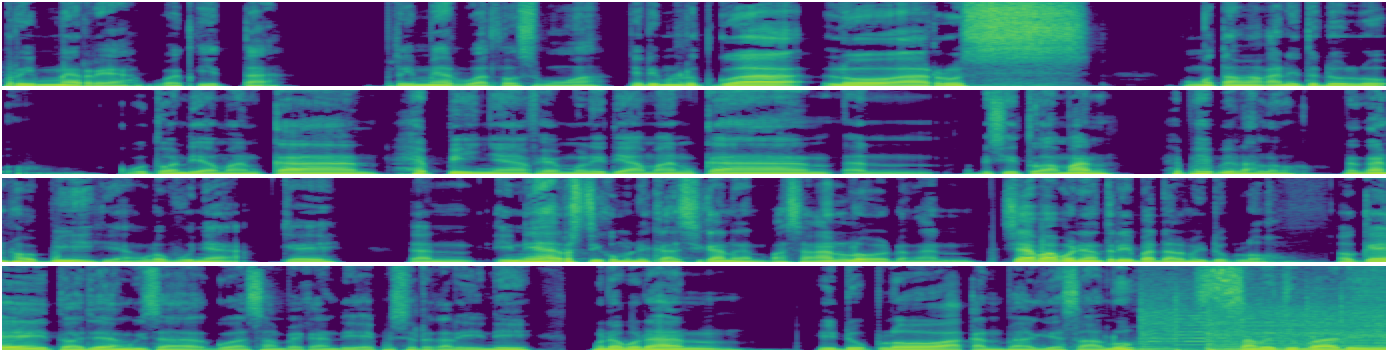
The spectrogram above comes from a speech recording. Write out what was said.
primer ya buat kita. Primer buat lo semua. Jadi menurut gua lo harus mengutamakan itu dulu. Kebutuhan diamankan happynya family diamankan dan habis itu aman happy happy lah lo. Dengan hobi yang lo punya oke? Okay? dan ini harus dikomunikasikan dengan pasangan lo dengan siapa pun yang terlibat dalam hidup lo. Oke okay? itu aja yang bisa gua sampaikan di episode kali ini. Mudah-mudahan hidup lo akan bahagia selalu. Sampai jumpa di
